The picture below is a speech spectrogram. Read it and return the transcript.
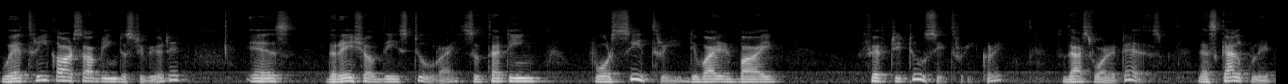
where three cards are being distributed, is the ratio of these two, right? So 13 for C3 divided by 52 C3, correct? So that's what it is. Let's calculate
